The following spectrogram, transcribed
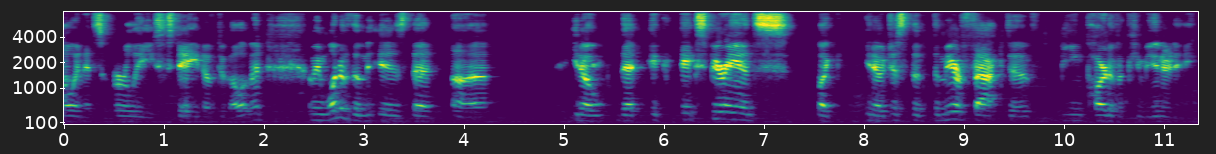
now in its early state of development. I mean, one of them is that uh, you know that experience, like you know, just the, the mere fact of being part of a community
